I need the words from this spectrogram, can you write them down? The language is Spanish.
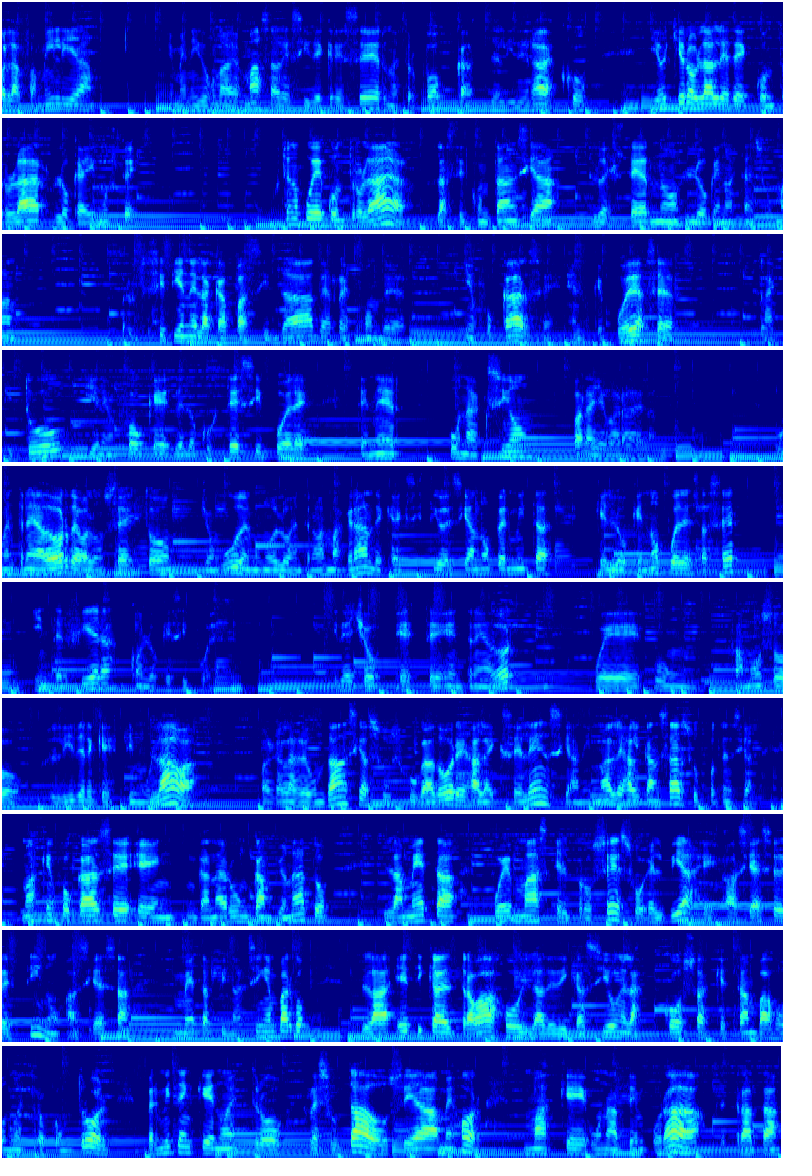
Hola familia, bienvenidos una vez más a Decide Crecer, nuestro podcast de liderazgo. Y hoy quiero hablarles de controlar lo que hay en usted. Usted no puede controlar las circunstancias, lo externo, lo que no está en sus manos. Pero usted sí tiene la capacidad de responder y enfocarse en lo que puede hacer, la actitud y el enfoque de lo que usted sí puede tener una acción para llevar adelante. Un entrenador de baloncesto, John Wooden, uno de los entrenadores más grandes que ha existido, decía, no permita que lo que no puedes hacer interfiera con lo que sí puedes. Y de hecho, este entrenador fue un famoso líder que estimulaba, valga la redundancia, a sus jugadores a la excelencia, animales a alcanzar su potencial más que enfocarse en ganar un campeonato, la meta fue más el proceso, el viaje hacia ese destino, hacia esa meta final. Sin embargo, la ética del trabajo y la dedicación en las cosas que están bajo nuestro control permiten que nuestro resultado sea mejor. Más que una temporada, se trata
